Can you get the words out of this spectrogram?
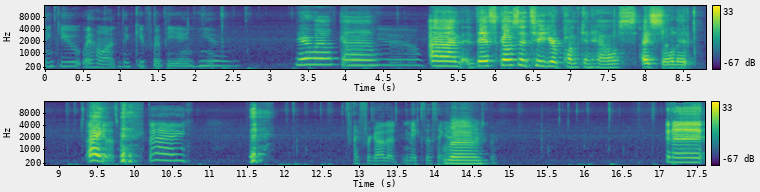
Thank you. Wait, hold on. Thank you for being here. You're welcome. you. Um, this goes into your pumpkin house. I sold it. Okay, Bye. that's. Bye. I forgot to make the thing. Bye. Good night.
